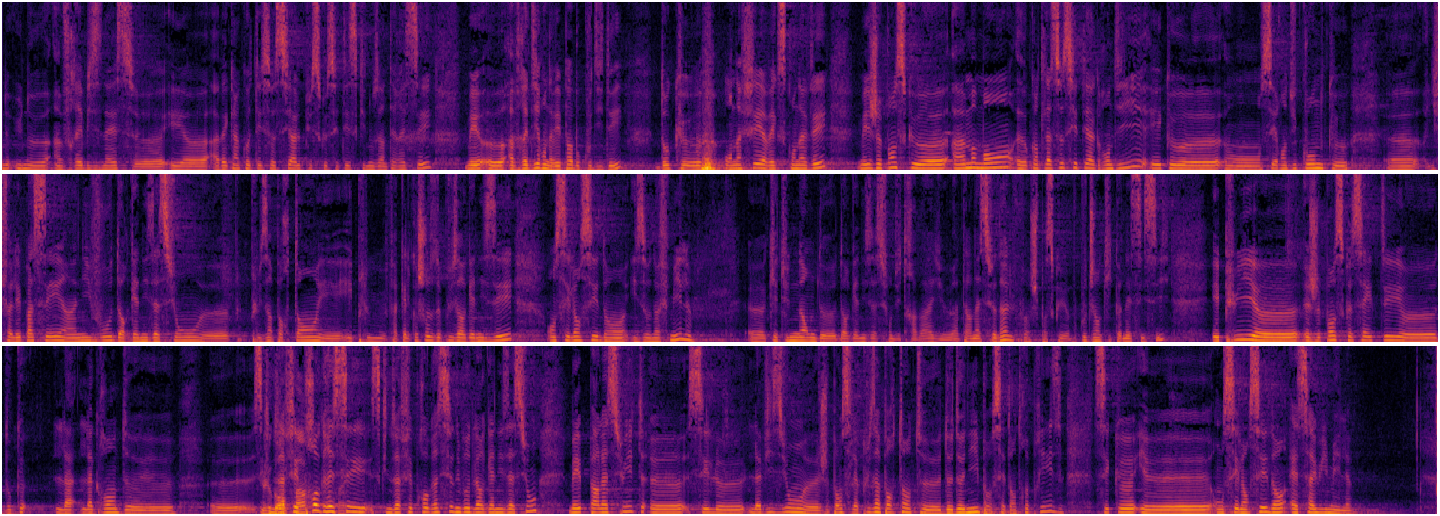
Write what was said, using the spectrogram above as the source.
un vrai business euh, et avec un côté social puisque c'était ce qui nous intéressait. Mais à vrai dire, on n'avait pas beaucoup d'idées. Donc on a fait avec ce qu'on avait. Mais je pense que à un moment, quand la société a grandi et que on s'est rendu compte que euh, il fallait passer à un niveau d'organisation euh, plus important et, plus, enfin quelque chose de plus organisé. On s'est lancé dans ISO 9000, euh, qui est une norme d'organisation du travail internationale. je pense qu'il y a beaucoup de gens qui connaissent ici. Et puis, je pense que ça a été donc la, la grande euh, ce, qui nous a fait progresser, ce qui nous a fait progresser au niveau de l'organisation. Mais par la suite, euh, c'est la vision, euh, je pense, la plus importante de Denis pour cette entreprise, c'est que on s'est lancé dans SA 8000.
